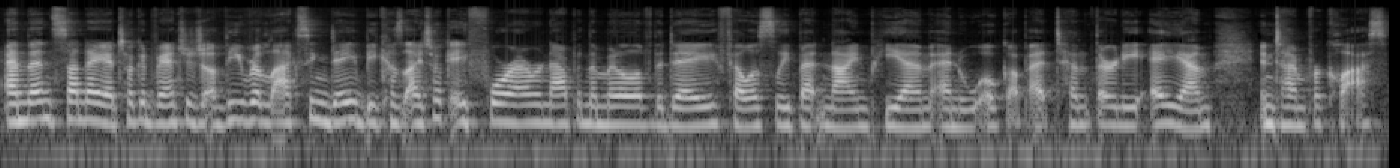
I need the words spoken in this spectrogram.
And then Sunday, I took advantage of the relaxing day because I took a four hour nap in the middle of the day, fell asleep at 9 p.m., and woke up at 10.30 a.m. in time for class.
